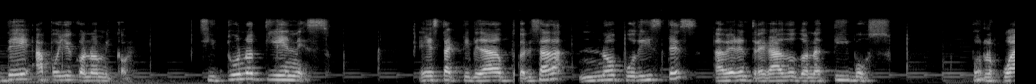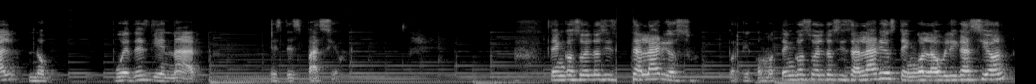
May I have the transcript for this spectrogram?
de apoyo económico. Si tú no tienes esta actividad autorizada, no pudiste haber entregado donativos, por lo cual no puedes llenar este espacio. tengo sueldos y salarios, porque como tengo sueldos y salarios, tengo la obligación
